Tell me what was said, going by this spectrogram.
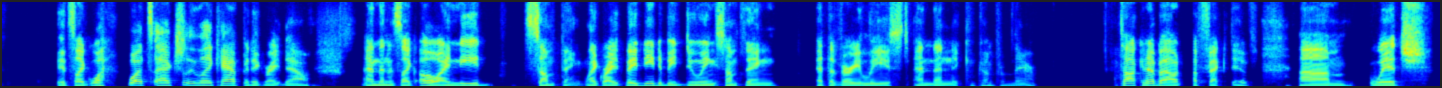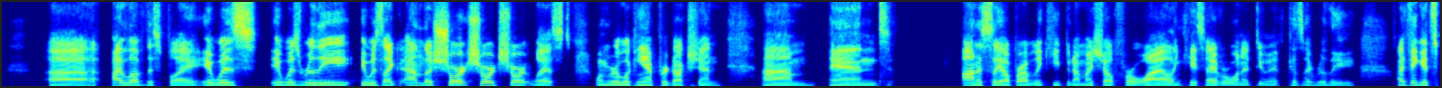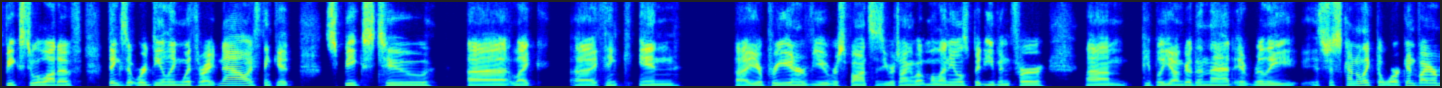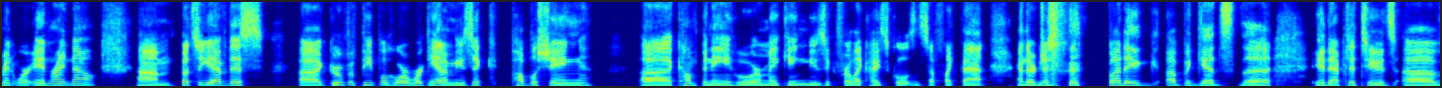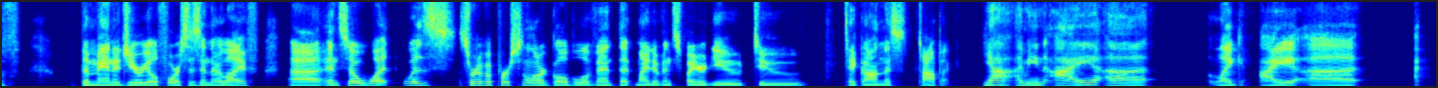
it's like what what's actually like happening right now? And then it's like, oh, I need something. Like right, they need to be doing something at the very least, and then it can come from there. Talking about effective, um, which uh i love this play. It was it was really it was like on the short short short list when we were looking at production um and honestly i'll probably keep it on my shelf for a while in case i ever want to do it because i really i think it speaks to a lot of things that we're dealing with right now. I think it speaks to uh like uh, i think in uh, your pre-interview responses you were talking about millennials but even for um, people younger than that it really it's just kind of like the work environment we're in right now um, but so you have this uh, group of people who are working at a music publishing uh, company who are making music for like high schools and stuff like that and they're just butting up against the ineptitudes of the managerial forces in their life. Uh, and so, what was sort of a personal or global event that might have inspired you to take on this topic? Yeah, I mean, I uh like I uh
